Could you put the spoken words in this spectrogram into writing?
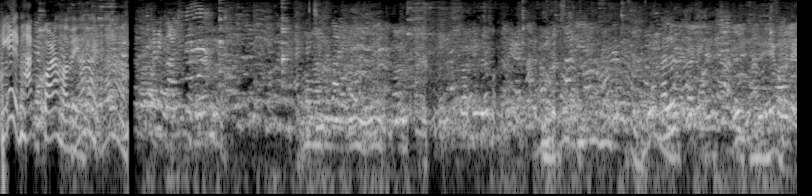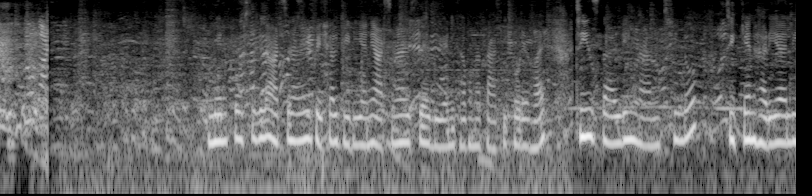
ঠিক আছে, ভাগ করা হবে। মেন কোর্সে ছিল আর্সেনালের স্পেশাল বিরিয়ানি, আর্সেনালের সে বিরিয়ানি খাব না, তা কী করে হয়? চিজ গার্লিং নান ছিল, চিকেন হারিয়ালি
